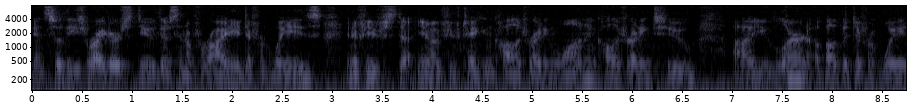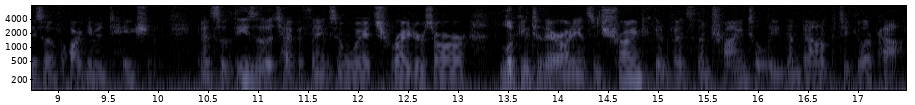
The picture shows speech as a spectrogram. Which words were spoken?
And so these writers do this in a variety of different ways. And if you've you know if you've taken college writing one and college writing two, uh, you learn about the different ways of argumentation. And so these are the type of things in which writers are looking to their audience and trying to convince them, trying to lead them down a particular path.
